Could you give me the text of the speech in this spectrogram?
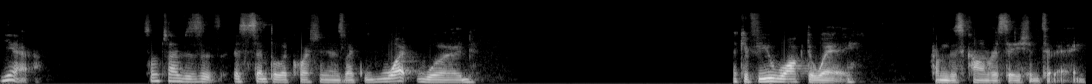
yeah, sometimes it's as simple a question as like, what would, like, if you walked away from this conversation today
